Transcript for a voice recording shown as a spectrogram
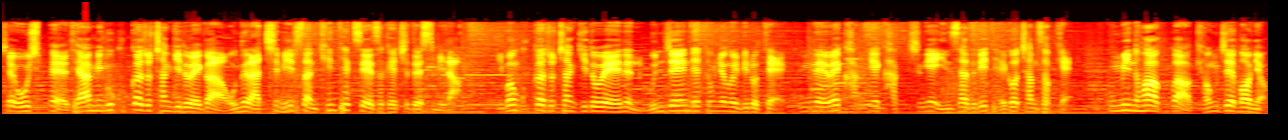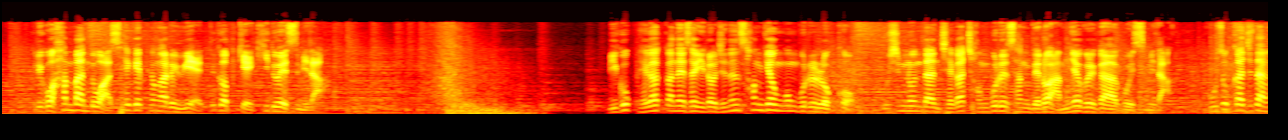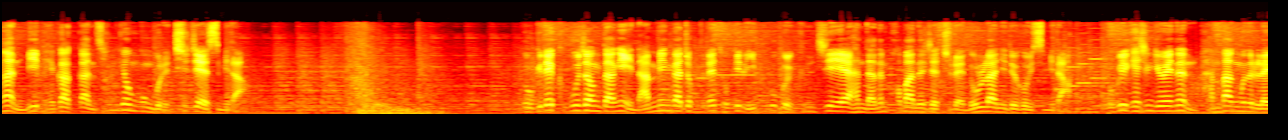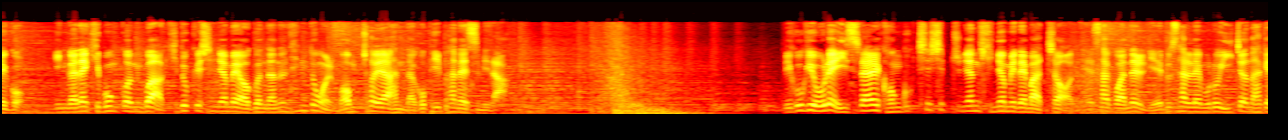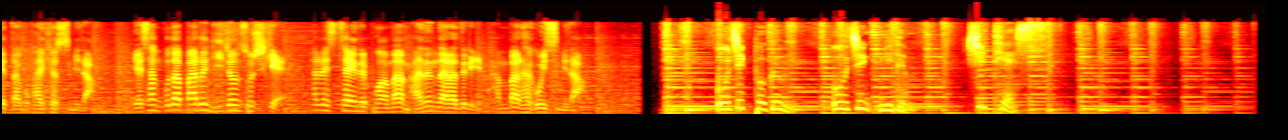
제50회 대한민국 국가조창기도회가 오늘 아침 일산 킨텍스에서 개최됐습니다. 이번 국가조창기도회에는 문재인 대통령을 비롯해 국내외 각계 각층의 인사들이 대거 참석해 국민화합과 경제 번영 그리고 한반도와 세계 평화를 위해 뜨겁게 기도했습니다. 미국 백악관에서 이뤄지는 성경 공부를 놓고 무신론 단체가 정부를 상대로 압력을 가하고 있습니다. 고소까지 당한 미 백악관 성경 공부를 취재했습니다. 독일의 극우 정당이 난민 가족들의 독일 입국을 금지해야 한다는 법안을 제출해 논란이 되고 있습니다. 독일 개신교회는 반박문을 내고 인간의 기본권과 기독교 신념에 어긋나는 행동을 멈춰야 한다고 비판했습니다. 미국이 올해 이스라엘 건국 70주년 기념일에 맞춰 대사관을 예루살렘으로 이전하겠다고 밝혔습니다. 예상보다 빠른 이전 소식에 팔레스타인을 포함한 많은 나라들이 반발하고 있습니다. 오직 복음, 오직 믿음. CTS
